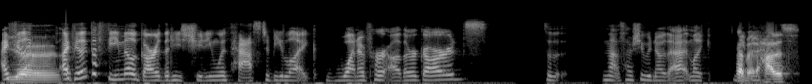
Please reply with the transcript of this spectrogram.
I feel like I feel like the female guard that he's cheating with has to be like one of her other guards. So th- and that's how she would know that. And like Yeah, but how does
